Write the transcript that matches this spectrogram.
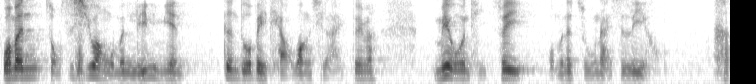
我们总是希望我们灵里面更多被挑旺起来，对吗？没有问题。所以我们的主乃是烈火，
